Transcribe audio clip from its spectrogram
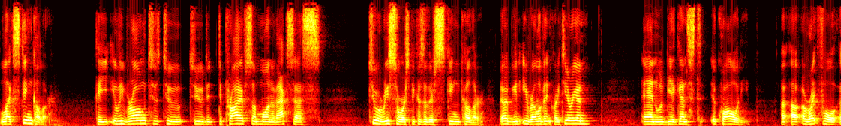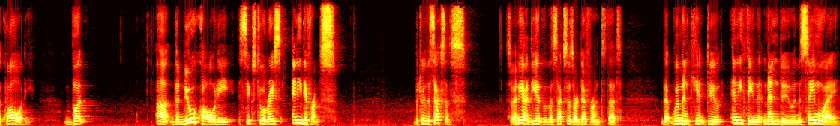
like skin color. Okay, it would be wrong to, to, to de- deprive someone of access to a resource because of their skin color. That would be an irrelevant criterion and would be against equality, a, a rightful equality. But uh, the new equality seeks to erase any difference between the sexes. So, any idea that the sexes are different, that, that women can't do anything that men do in the same way.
